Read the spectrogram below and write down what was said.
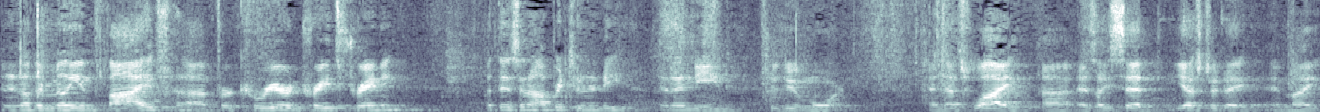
and another million five uh, for career and trades training. But there's an opportunity and a need to do more. And that's why, uh, as I said yesterday in my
